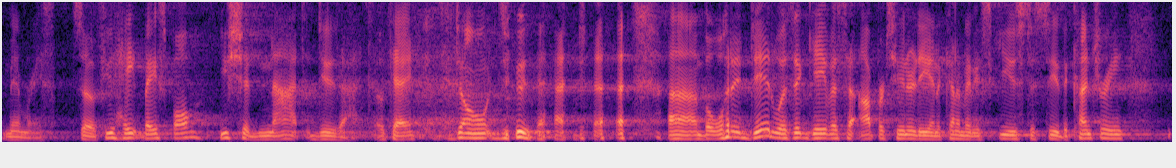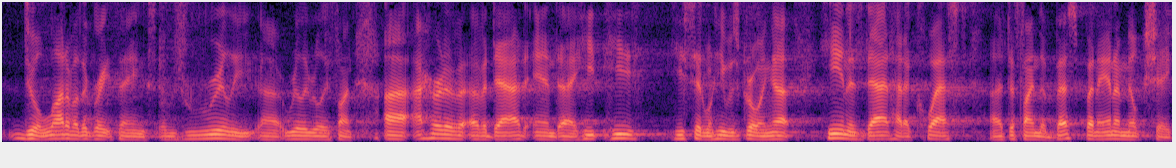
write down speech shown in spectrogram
memories. So if you hate baseball, you should not do that, okay? Don't do that. um, but what it did was it gave us an opportunity and a kind of an excuse to see the country, do a lot of other great things. It was really, uh, really, really fun. Uh, I heard of, of, a dad, and uh, he, he, he said when he was growing up, he and his dad had a quest uh, to find the best banana milkshake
